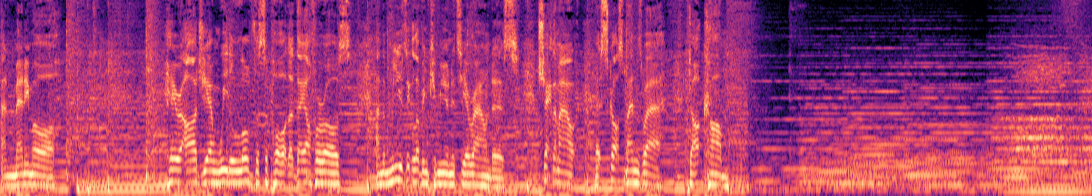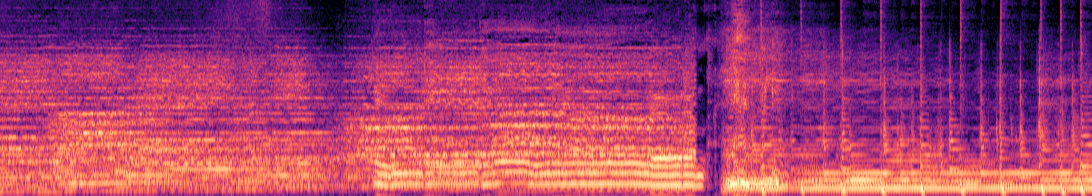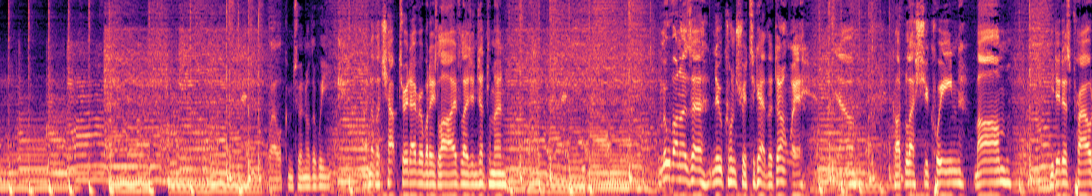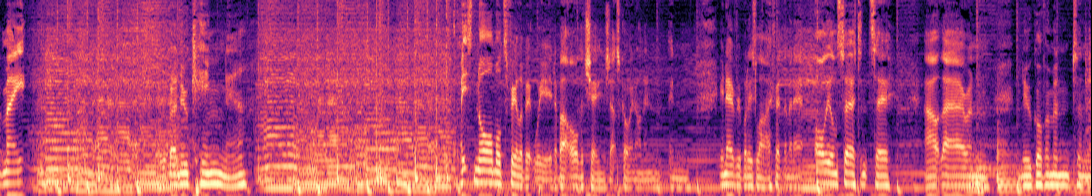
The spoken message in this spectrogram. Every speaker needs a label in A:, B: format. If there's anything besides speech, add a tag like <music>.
A: and many more. Here at RGM, we love the support that they offer us and the music loving community around us. Check them out at scottsmenswear.com. to another week, another chapter in everybody's lives, ladies and gentlemen. Move on as a new country together, don't we? You know, God bless you, Queen, Mom. You did us proud, mate. We've got a new king now. It's normal to feel a bit weird about all the change that's going on in, in, in everybody's life at the minute. All the uncertainty out there and new government and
